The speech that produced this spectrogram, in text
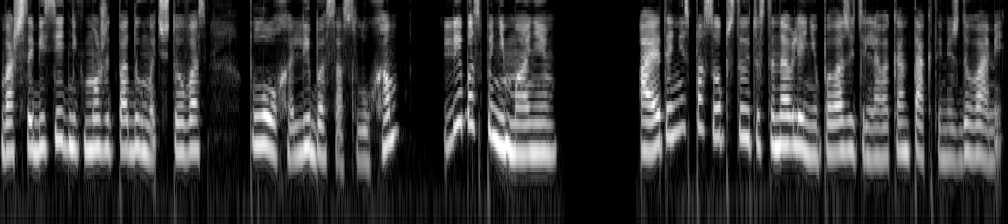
Ваш собеседник может подумать, что у вас плохо либо со слухом, либо с пониманием. А это не способствует установлению положительного контакта между вами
